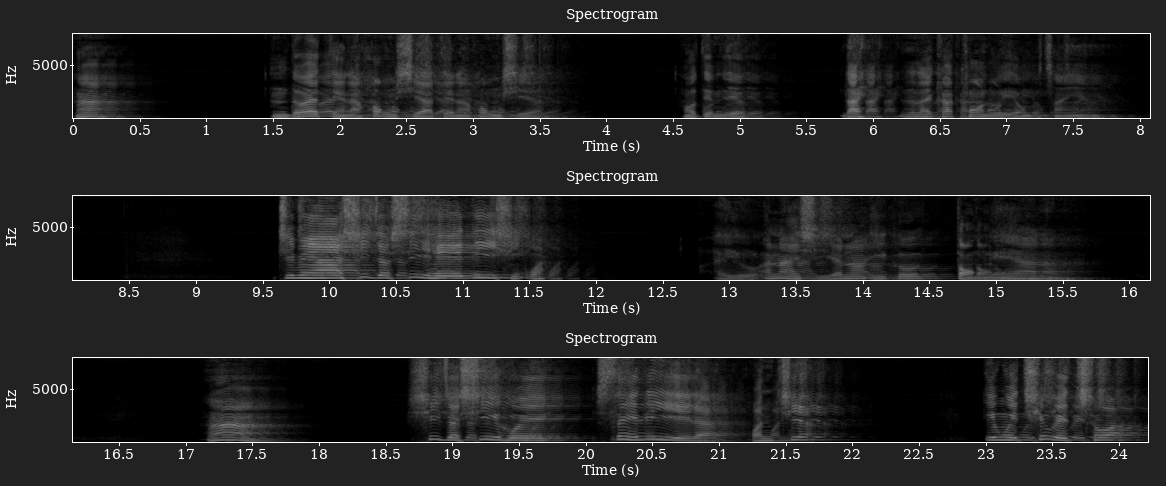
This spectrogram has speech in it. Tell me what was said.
啊，毋都爱电啊放下，电啊放下，好对毋对？来，咱来较看内容就知影。一名四十四岁女性，哇，哎哟，安那是安那一个动的啊啦，啊，四十四岁姓李的啦，患者，因为手会颤、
